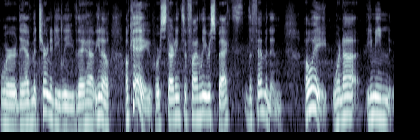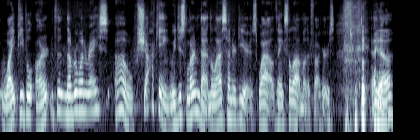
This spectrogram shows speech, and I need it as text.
where they have maternity leave. They have, you know, okay, we're starting to finally respect the feminine. Oh, wait, we're not, you mean white people aren't the number one race? Oh, shocking. We just learned that in the last hundred years. Wow, thanks a lot, motherfuckers. You know?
